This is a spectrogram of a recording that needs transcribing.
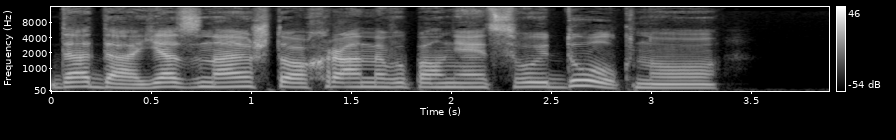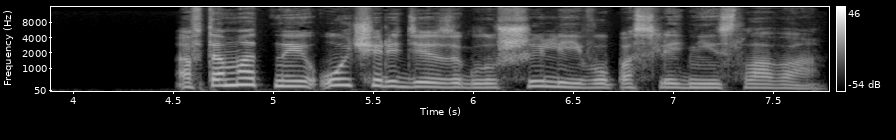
Да-да, я знаю, что охрана выполняет свой долг, но...» Автоматные очереди заглушили его последние слова.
